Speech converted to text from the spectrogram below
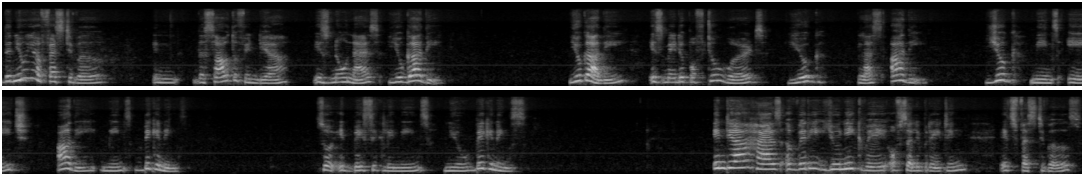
The New Year festival in the south of India is known as Yugadi. Yugadi is made up of two words, Yug plus Adi. Yug means age, Adi means beginnings. So it basically means new beginnings. India has a very unique way of celebrating its festivals,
